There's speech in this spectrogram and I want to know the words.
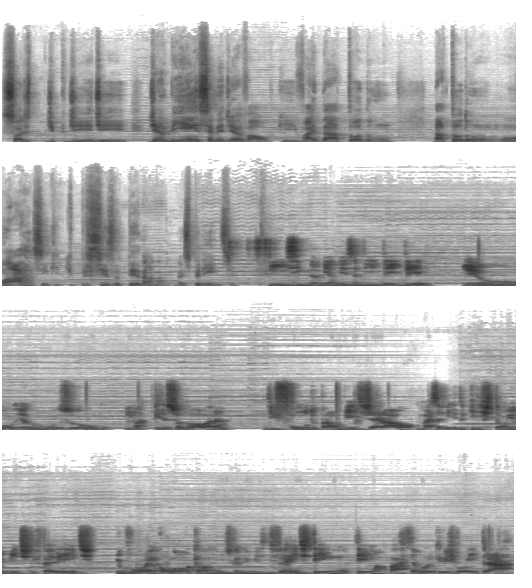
só de, de, de, de, de ambiência medieval, que vai dar todo um, dar todo um, um ar assim que, que precisa ter na, na, na, experiência. Sim, sim. Na minha mesa de D&D, eu, eu uso uma trilha sonora de fundo para um ambiente geral, mas à medida que eles estão em ambientes diferentes, eu vou lá e coloco aquela música de ambiente diferente. Tem, um, tem uma parte agora que eles vão entrar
